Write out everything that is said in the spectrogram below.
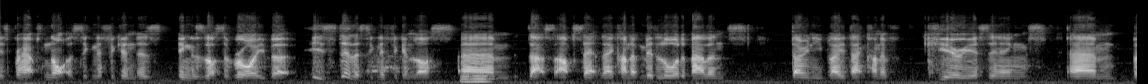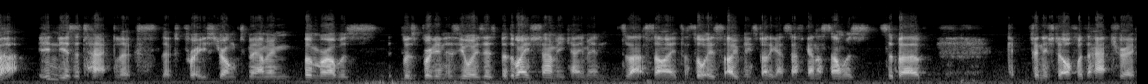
is perhaps not as significant as England's loss of Roy, but is still a significant loss. Um, that's upset their kind of middle order balance. Dhoni played that kind of curious innings, um, but India's attack looks looks pretty strong to me. I mean, Bumrah was was brilliant as he always is, but the way Shami came in to that side, I thought his opening spell against Afghanistan was superb. Finished it off with a hat trick.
